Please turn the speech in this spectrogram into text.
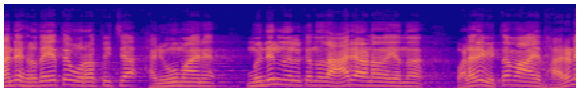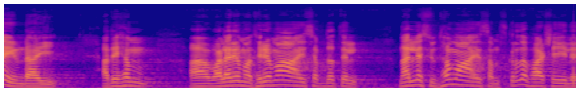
തന്റെ ഹൃദയത്തെ ഉറപ്പിച്ച ഹനുമാന് മുന്നിൽ നിൽക്കുന്നത് ആരാണ് എന്ന് വളരെ വ്യക്തമായ ധാരണയുണ്ടായി. അദ്ദേഹം വളരെ മധുരമായ ശബ്ദത്തിൽ നല്ല ശുദ്ധമായ സംസ്കൃത ഭാഷയിൽ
